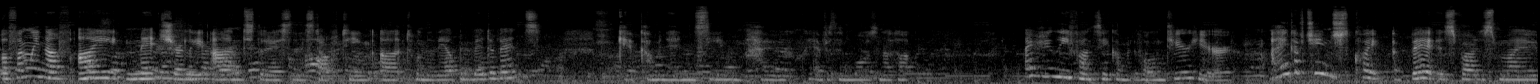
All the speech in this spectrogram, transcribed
Well, funnily enough, I met Shirley and the rest of the staff team at one of the Elgin Bed events. Kept coming in and seeing how everything was, and I thought, I really fancy coming to volunteer here. I think I've changed quite a bit as far as my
